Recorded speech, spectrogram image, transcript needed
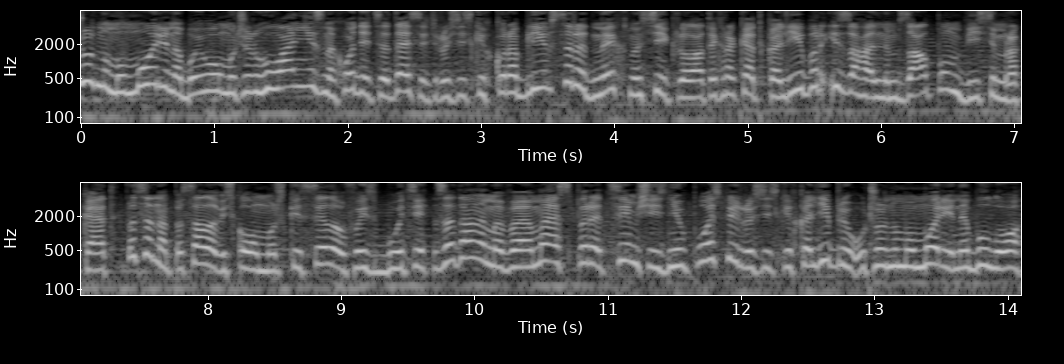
Чорному морі на бойовому чергуванні знаходяться 10 російських кораблів. Серед них носій крилатих ракет калібр із загальним залпом 8 ракет. Про це написали військово-морські сили у Фейсбуці. За даними ВМС, перед цим 6 днів поспіль російських калібрів у Чорному морі не було.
